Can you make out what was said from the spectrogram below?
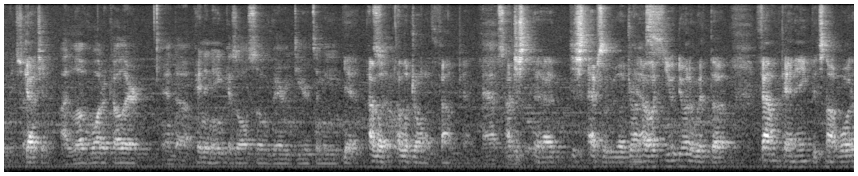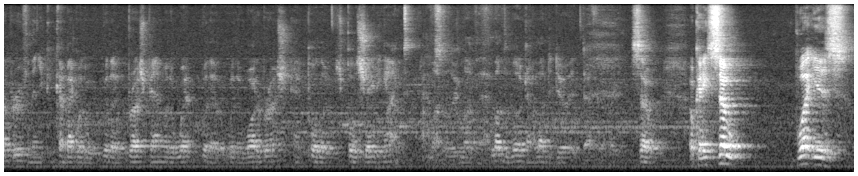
with each other. Gotcha. I love watercolor, and uh, pen and ink is also very dear to me. Yeah, I love I love drawing with the fountain pen. Absolutely. I just uh, just absolutely love drawing. I Yes. like you doing it with uh, fountain pen ink that's not waterproof, and then you can come back with a with a brush pen with a wet with a with a water brush and pull the pull the shading out. Right. I love, Absolutely. love that. I love the look and I love to do it. Definitely. So, okay, so what is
